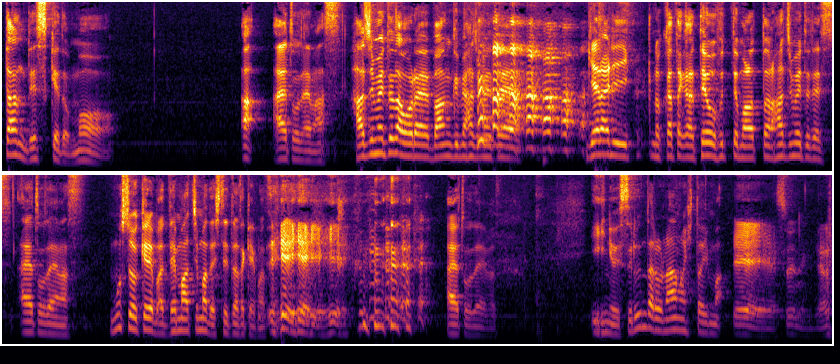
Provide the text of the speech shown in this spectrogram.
たんですけどもあありがとうございます。初めてだ俺番組始めて。ギャラリーの方が手を振ってもらったの初めてです。ありがとうございます。もしよければ出待ちまでしていただけますいやいやいやいや。い ありがとうございます。いい匂いするんだろうなあの人今。やいやいやそういうのじゃない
